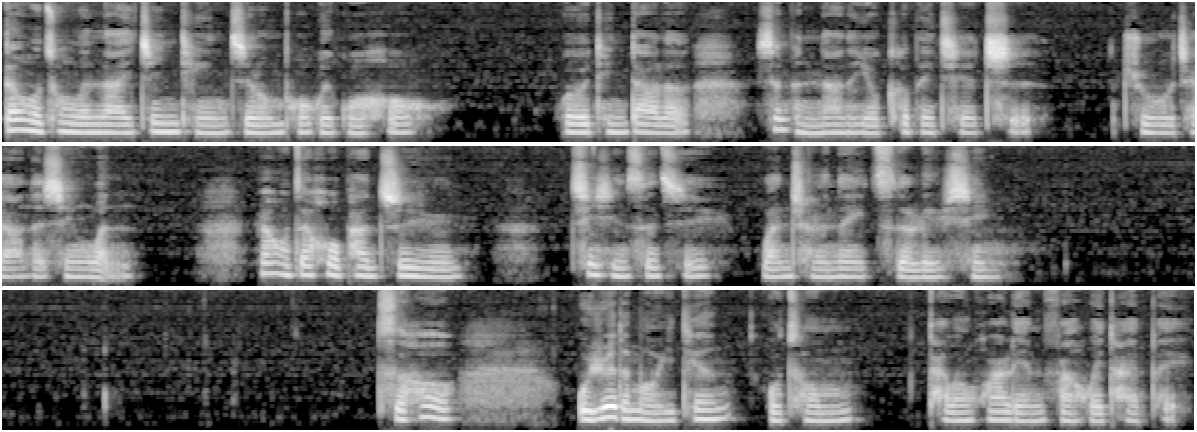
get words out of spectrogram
当我从文莱经停吉隆坡回国后，我又听到了圣本纳的游客被劫持，诸如这样的新闻，让我在后怕之余，庆幸自己完成了那一次的旅行。此后。五月的某一天，我从台湾花莲返回台北。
